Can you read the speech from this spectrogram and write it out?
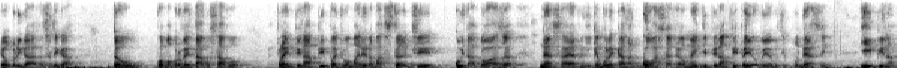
é obrigada a desligar. Então, vamos aproveitar, Gustavo, para empinar a pipa de uma maneira bastante cuidadosa nessa época em que a molecada gosta realmente de empinar pipa. Eu mesmo, se pudesse, ia empinar.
